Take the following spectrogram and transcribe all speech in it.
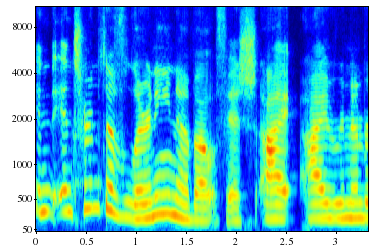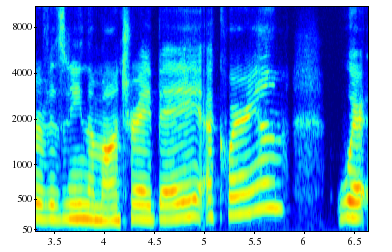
In in terms of learning about fish, I I remember visiting the Monterey Bay Aquarium where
